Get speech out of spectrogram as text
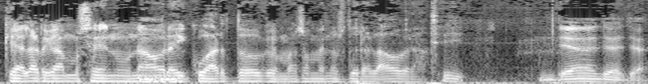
que alargamos en una hora y cuarto, que más o menos dura la obra. Sí. Ya, ya, ya.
